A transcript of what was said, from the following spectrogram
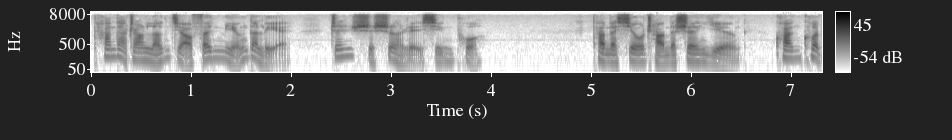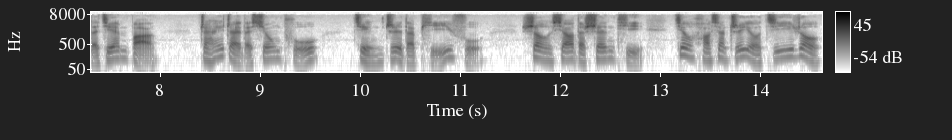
他那张棱角分明的脸，真是摄人心魄。他那修长的身影。宽阔的肩膀，窄窄的胸脯，紧致的皮肤，瘦削的身体，就好像只有肌肉、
